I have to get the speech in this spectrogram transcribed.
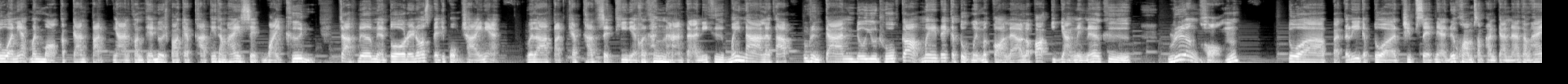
ตัวนี้มันเหมาะกับการตัดงานคอนเทนต์โดยเฉพาะแคปคัทที่ทำให้เสร็จไวขึ้น จากเดิมเนี่ยตัว Reno Space ที่ผมใช้เนี่ย เวลาตัดแคปคัทเสร็จทีเนี่ยค่อนข้างนาน แต่อันนี้คือไม่นานแล้วครับรวมถึงการดู YouTube ก็ไม่ได้กระตุกเหมือนเมื่อก่อนแล้ว แล้วก็อีกอย่างหนึ่งนั่นก็คือ เรื่องของตัวแบตเตอรี่กับตัวชิปเซตเนี่ยด้วยความสัมพันธ์กันนะทำให้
